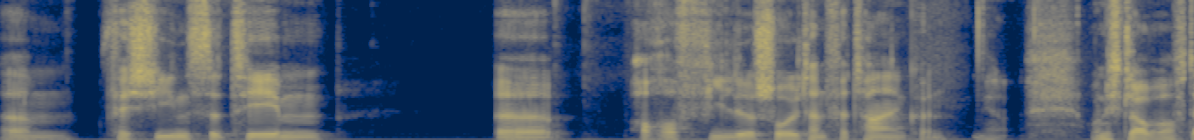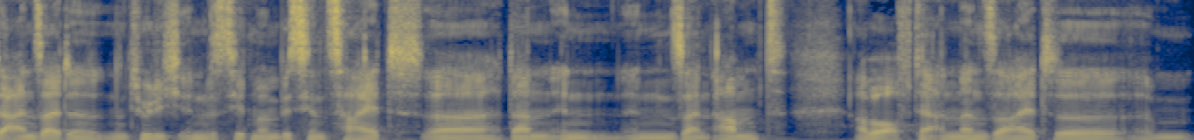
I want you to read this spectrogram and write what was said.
ähm, verschiedenste Themen äh, auch auf viele Schultern verteilen können. Ja. Und ich glaube, auf der einen Seite natürlich investiert man ein bisschen Zeit äh, dann in, in sein Amt, aber auf der anderen Seite ähm,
